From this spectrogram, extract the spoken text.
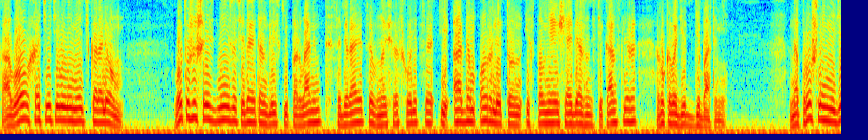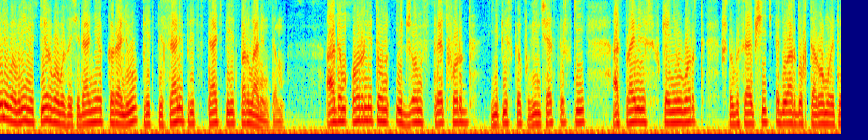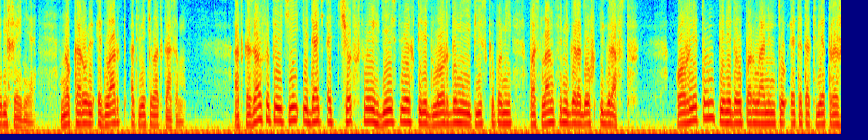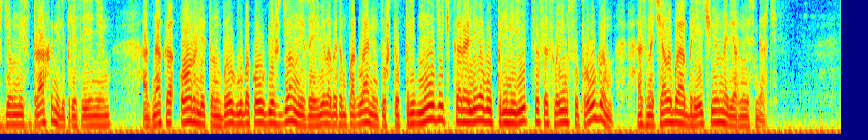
Кого хотите вы иметь королем? Вот уже шесть дней заседает английский парламент, собирается, вновь расходится, и Адам Орлитон, исполняющий обязанности канцлера, руководит дебатами. На прошлой неделе во время первого заседания королю предписали предстать перед парламентом. Адам Орлитон и Джон Стрэдфорд, епископ Винчестерский, отправились в Кеннилворд, чтобы сообщить Эдуарду II это решение, но король Эдуард ответил отказом. Отказался прийти и дать отчет в своих действиях перед лордами, епископами, посланцами городов и графств. Орлитон передал парламенту этот ответ, рожденный страхом или презрением, Однако Орлитон был глубоко убежден и заявил об этом парламенту, что принудить королеву примириться со своим супругом означало бы обречь ее на верную смерть.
